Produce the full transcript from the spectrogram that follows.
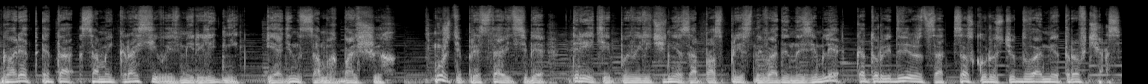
Говорят, это самый красивый в мире ледник и один из самых больших. Можете представить себе третий по величине запас пресной воды на Земле, который движется со скоростью 2 метра в час?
